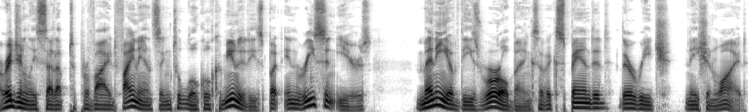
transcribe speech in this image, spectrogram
originally set up to provide financing to local communities, but in recent years, many of these rural banks have expanded their reach nationwide.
